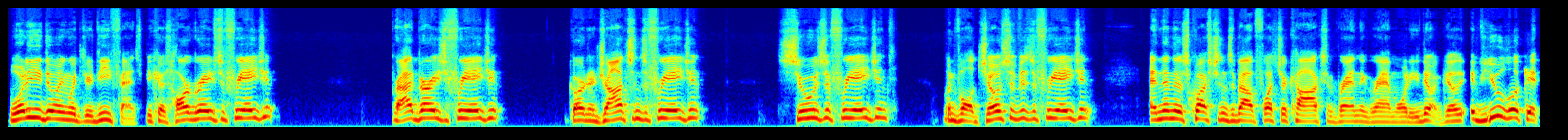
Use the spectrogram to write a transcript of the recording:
what are you doing with your defense? Because Hargrave's a free agent, Bradberry's a free agent, Gardner Johnson's a free agent, Suh is a free agent, Linval Joseph is a free agent. And then there's questions about Fletcher Cox and Brandon Graham. What are you doing? If you look at,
